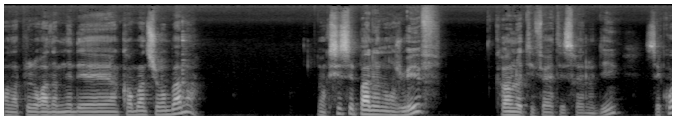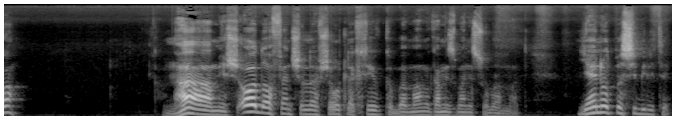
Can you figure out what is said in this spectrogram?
on n'a plus le droit d'amener un corban sur un bama. Donc si c'est pas les non-juifs, comme le Tiferet Israël nous dit, c'est quoi? Il y a une autre possibilité.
